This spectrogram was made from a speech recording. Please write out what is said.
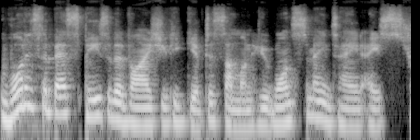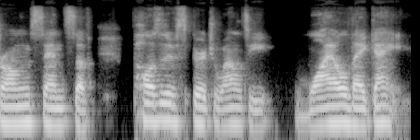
What is the best piece of advice you could give to someone who wants to maintain a strong sense of positive spirituality while they gain?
